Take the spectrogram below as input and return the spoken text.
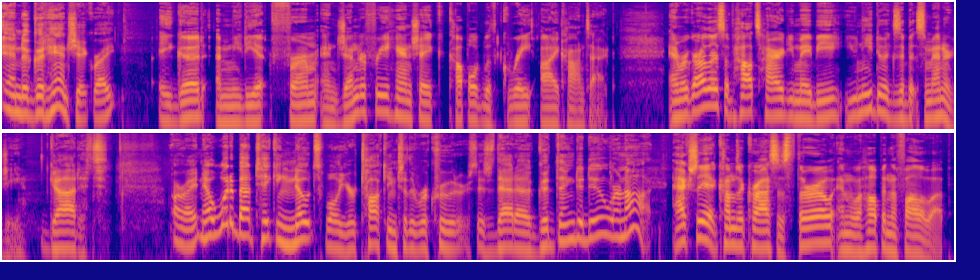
And a good handshake, right? A good, immediate, firm, and gender free handshake coupled with great eye contact. And regardless of how tired you may be, you need to exhibit some energy. Got it. All right. Now, what about taking notes while you're talking to the recruiters? Is that a good thing to do or not? Actually, it comes across as thorough and will help in the follow up.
